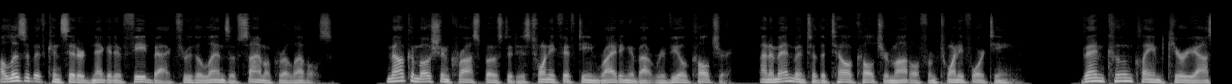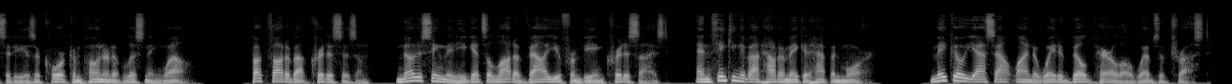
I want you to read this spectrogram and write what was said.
Elizabeth considered negative feedback through the lens of simulacra levels. Malcolm Ocean cross posted his 2015 writing about reveal culture, an amendment to the tell culture model from 2014. benkuhn claimed curiosity is a core component of listening well. Buck thought about criticism, noticing that he gets a lot of value from being criticized, and thinking about how to make it happen more. MakoYass outlined a way to build parallel webs of trust.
